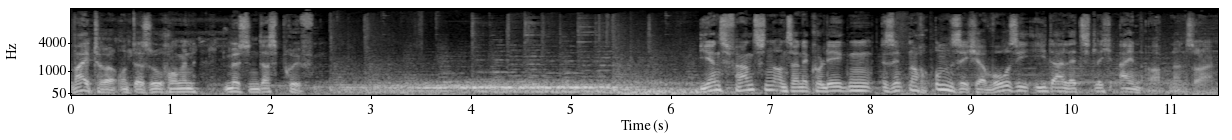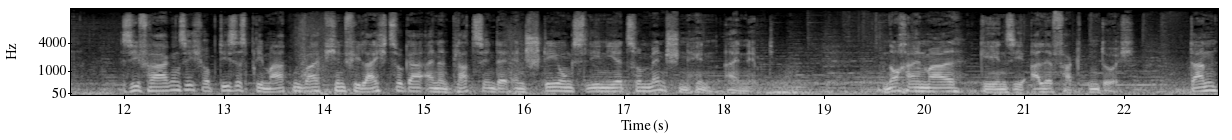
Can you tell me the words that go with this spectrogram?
Weitere Untersuchungen müssen das prüfen. Jens Franzen und seine Kollegen sind noch unsicher, wo sie Ida letztlich einordnen sollen. Sie fragen sich, ob dieses Primatenweibchen vielleicht sogar einen Platz in der Entstehungslinie zum Menschen hin einnimmt. Noch einmal gehen sie alle Fakten durch. Dann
